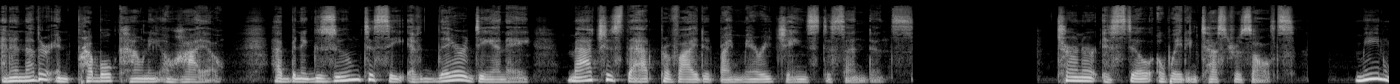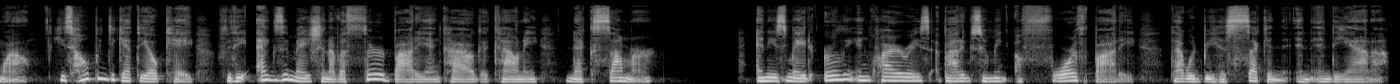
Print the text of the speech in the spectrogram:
and another in Preble County, Ohio, have been exhumed to see if their DNA matches that provided by Mary Jane's descendants. Turner is still awaiting test results. Meanwhile, he's hoping to get the okay for the exhumation of a third body in Cuyahoga County next summer. And he's made early inquiries about exhuming a fourth body that would be his second in Indiana.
